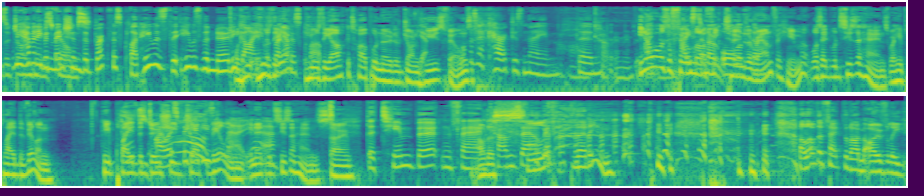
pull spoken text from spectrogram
Because the we haven't Hughes even mentioned films. the Breakfast Club. He was the he was the nerdy Well, guy he, he in was the the Breakfast he was the archetypal nerd of John Yeah. Hughes films. what was that character's name? Oh, the, I can't remember. You know I what was the film used that to I know think all turned of it around for him? It Was Edward Scissorhands, where he played the villain. He played That's- the douchey forget jock he's in villain that, in. Edward Scissorhands. So the Tim Burton fan I'll just comes out. slip that in. I love the fact that I'm overly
